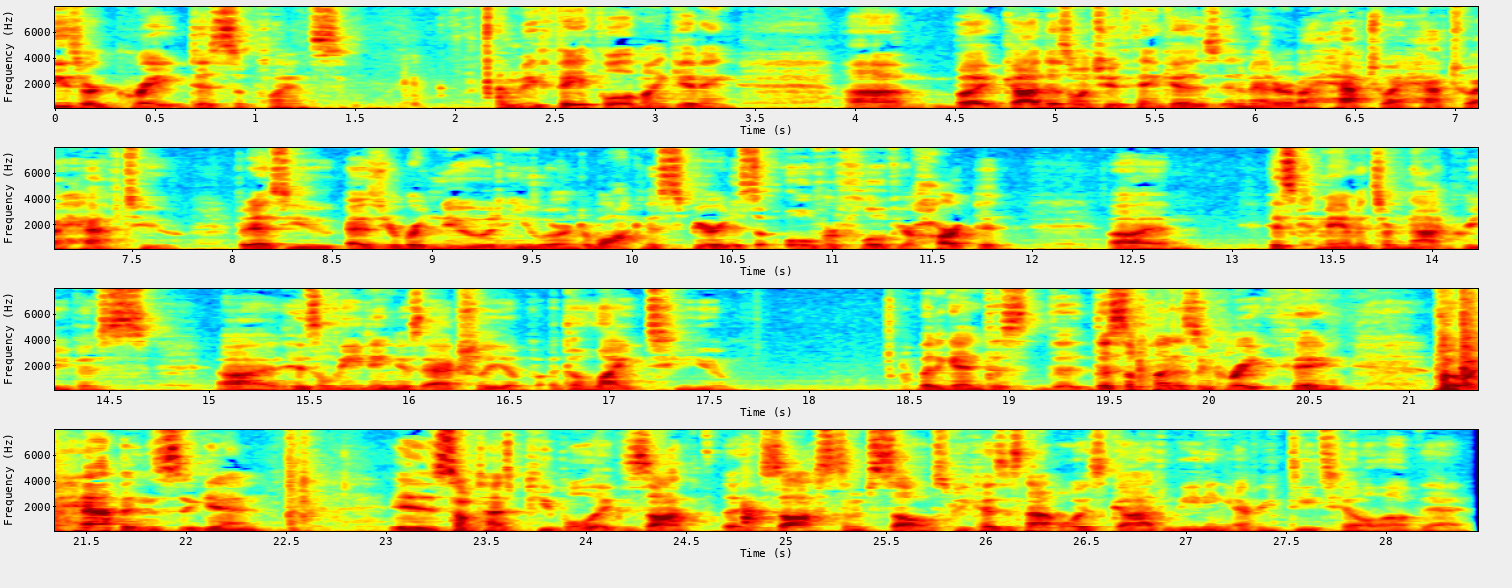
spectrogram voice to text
These are great disciplines. I'm going to be faithful of my giving. Um, but God doesn't want you to think as in a matter of I have to, I have to, I have to. But as you as you're renewed and you learn to walk in the Spirit, it's the overflow of your heart that um, His commandments are not grievous. Uh, his leading is actually a, a, delight to you. But again, dis, the discipline is a great thing. But what happens again is sometimes people exhaust, exhaust themselves because it's not always God leading every detail of that.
